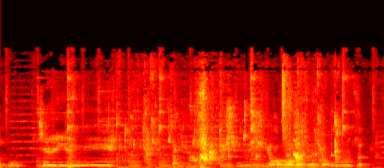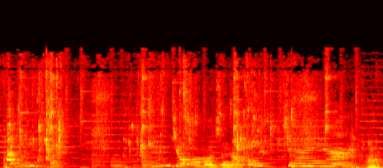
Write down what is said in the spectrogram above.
上手こっちゃんやね。よしよし上手上手。うん。上手な坊ちゃんや。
